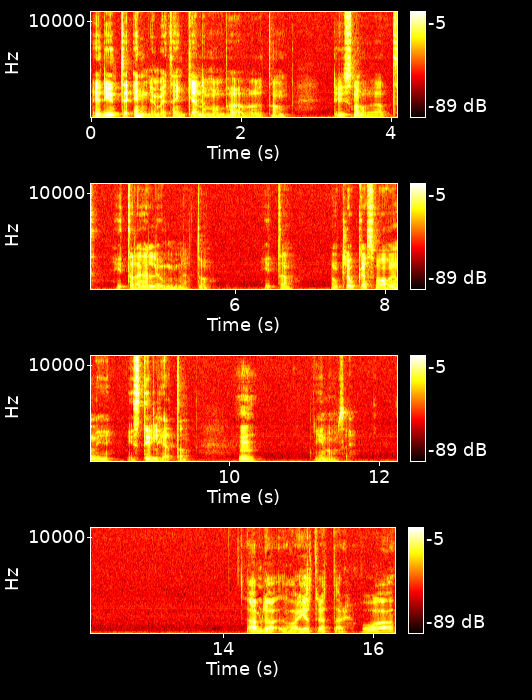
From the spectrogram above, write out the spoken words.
är det ju inte ännu mer tänkande man behöver utan det är ju snarare att hitta det här lugnet och hitta de kloka svaren i, i stillheten mm. inom sig. Ja, men du har helt rätt där. Och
